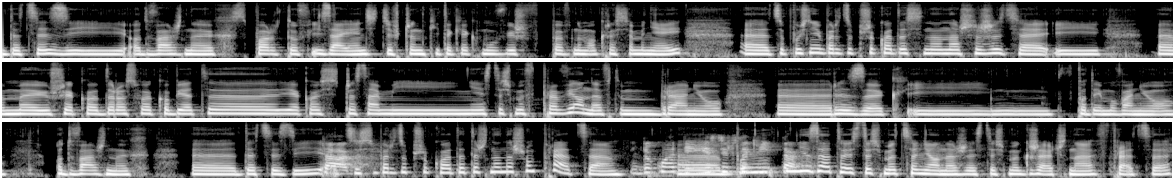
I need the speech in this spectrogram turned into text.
decyzji, odważnych sportów i zajęć. Dziewczynki, tak jak mówisz, w pewnym okresie mniej, co później bardzo przekłada się na nasze życie i my już jako dorosłe kobiety jakoś czasami nie jesteśmy wprawione w tym braniu ryzyk i w podejmowaniu odważnych decyzji, tak. co się bardzo przekłada też na naszą pracę. Dokładnie, jest taki, nie, tak. nie za to jest jesteśmy cenione, że jesteśmy grzeczne w pracy.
